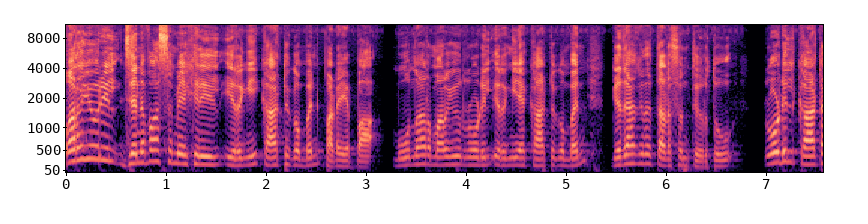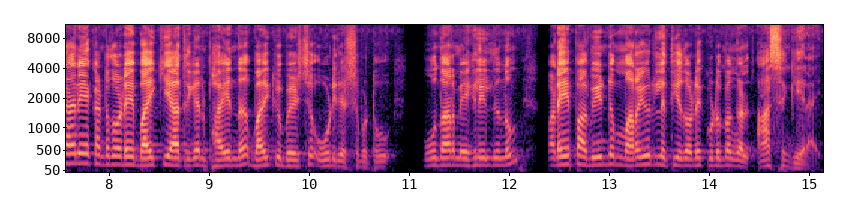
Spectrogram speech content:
മറയൂരിൽ ജനവാസ മേഖലയിൽ ഇറങ്ങി കാട്ടുകൊമ്പൻ പടയപ്പ. മൂന്നാർ മറയൂർ റോഡിൽ ഇറങ്ങിയ കാട്ടുകൊമ്പൻ ഗതാഗത തടസ്സം തീർത്തു. റോഡിൽ കാട്ടാനയെ കണ്ടതോടെ ബൈക്ക് യാത്രികൻ ഭയന്ന് ബൈക്ക് ഉപേക്ഷിച്ച് ഓടി രക്ഷപ്പെട്ടു. മൂന്നാർ മേഖലയിൽ നിന്നും പടയപ്പ വീണ്ടും മറയൂരിലെത്തിയതോടെ കുടുംബങ്ങൾ ആശങ്കയിലായി.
